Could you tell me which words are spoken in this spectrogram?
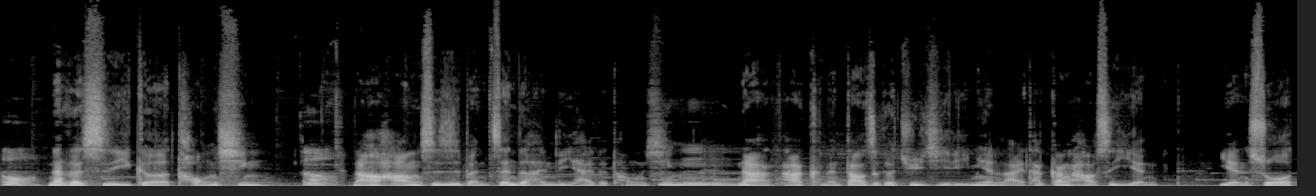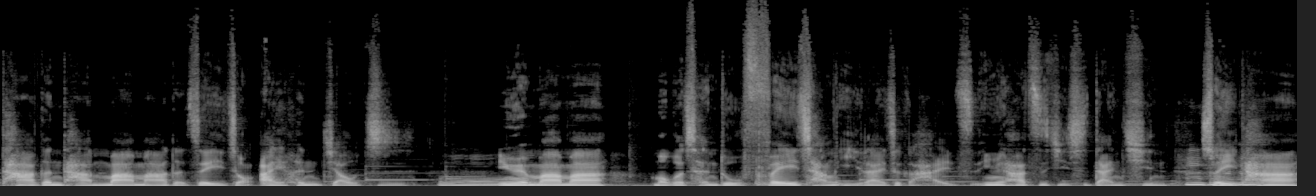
哦，那个是一个童星。嗯，然后好像是日本真的很厉害的童星，那他可能到这个剧集里面来，他刚好是演演说他跟他妈妈的这一种爱恨交织。哦，因为妈妈某个程度非常依赖这个孩子，因为他自己是单亲，所以他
